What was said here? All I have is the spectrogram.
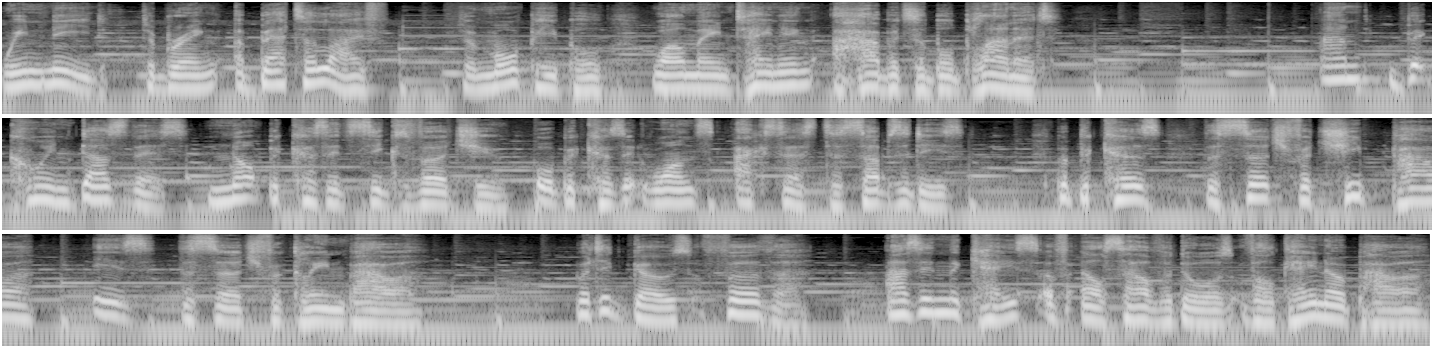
we need to bring a better life to more people while maintaining a habitable planet. And Bitcoin does this not because it seeks virtue or because it wants access to subsidies, but because the search for cheap power is the search for clean power. But it goes further. As in the case of El Salvador's volcano power,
